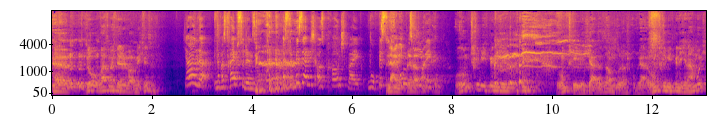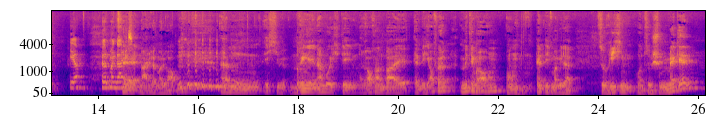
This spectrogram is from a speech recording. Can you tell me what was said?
äh, so, was möchtet ihr über mich wissen? Ja, na, na, was treibst du denn so? Also, du bist ja nicht aus Braunschweig. Wo bist du Nein, denn rumtriebig? rumtriebig bin ich. rumtriebig, ja, das ist auch ein guter Spruch. Ja, rumtriebig bin ich in Hamburg. Ja, hört man gar nicht. Äh, nein, hört man überhaupt nicht. ähm, ich bringe in Hamburg den Rauchern bei, endlich aufhören mit dem Rauchen, um endlich mal wieder zu riechen und zu schmecken.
